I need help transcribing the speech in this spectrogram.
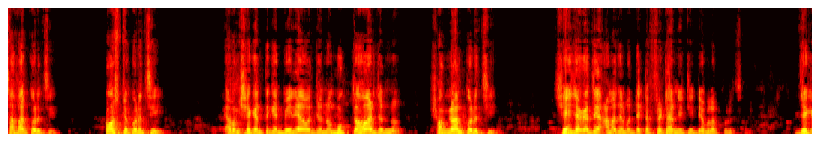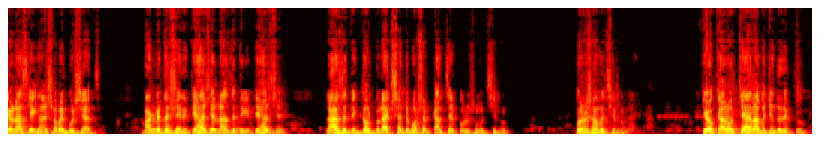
সাফার করেছি, কষ্ট করেছি, এবং সেখান থেকে বেরিয়ে যাওয়ার জন্য, মুক্ত হওয়ার জন্য সংগ্রাম করেছি সেই জায়গাতে আমাদের মধ্যে একটা ফ্রেটার্নিটি ডেভেলপ করেছে। যে কারণে আজকে এখানে সবাই বসে আছে। বাংলাদেশের ইতিহাসে, রাজনৈতিক ইতিহাসে, রাজনৈতিক দলগুলো একসাথে বসার কালচার কোনো সময় ছিল না। কোনো সময় ছিল না। কেউ কারও চেহারা পর্যন্ত দেখতো না।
